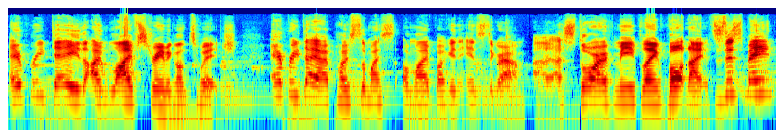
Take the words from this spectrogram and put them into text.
Every day that I'm live streaming on Twitch. Every day I post on my on my fucking Instagram a, a story of me playing Fortnite. Does this mean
